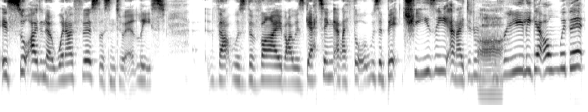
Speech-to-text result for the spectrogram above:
Is so I don't know, when I first listened to it at least that was the vibe I was getting, and I thought it was a bit cheesy, and I didn't Ah. really get on with it.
